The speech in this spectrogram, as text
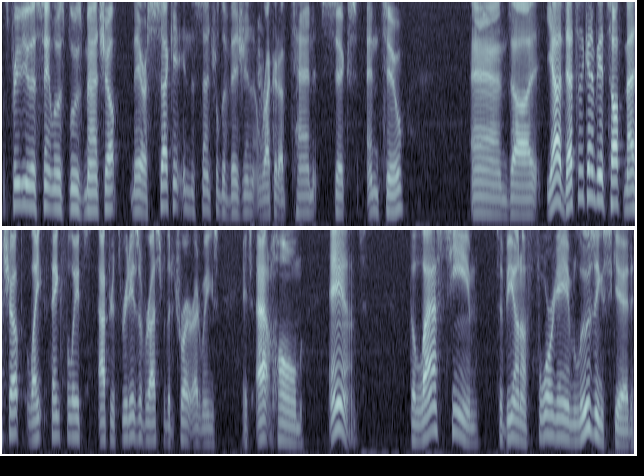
Let's preview this St. Louis Blues matchup. They are second in the Central Division, a record of 10, 6, and 2. And uh, yeah, that's going to be a tough matchup. Like, thankfully, it's after three days of rest for the Detroit Red Wings. It's at home, and the last team to be on a four-game losing skid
